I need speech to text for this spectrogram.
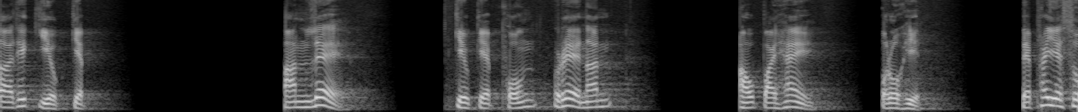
ลาที่เกี่ยวเก็บ อันเล่เกี่ยวเก็บผลเร่นั้น เอาไปให้โปรหิต แต่พระเยซู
